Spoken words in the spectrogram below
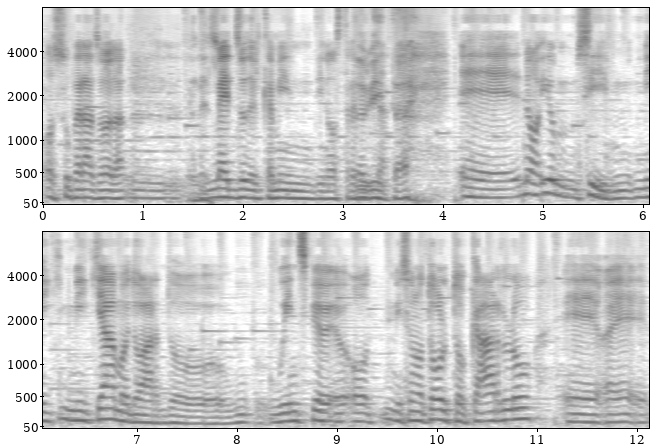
ho, superato la, il mezzo del cammin di nostra vita. vita. Eh, no, io sì, mi, mi chiamo Edoardo Winspie, mi sono tolto Carlo e,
